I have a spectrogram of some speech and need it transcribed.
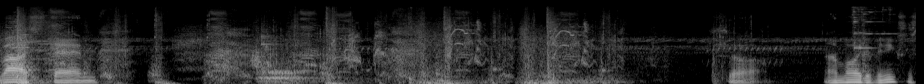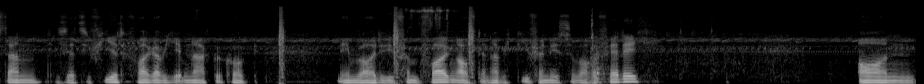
Was denn? So. Haben wir heute wenigstens dann, das ist jetzt die vierte Folge, habe ich eben nachgeguckt. Nehmen wir heute die fünf Folgen auf, dann habe ich die für nächste Woche fertig. Und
